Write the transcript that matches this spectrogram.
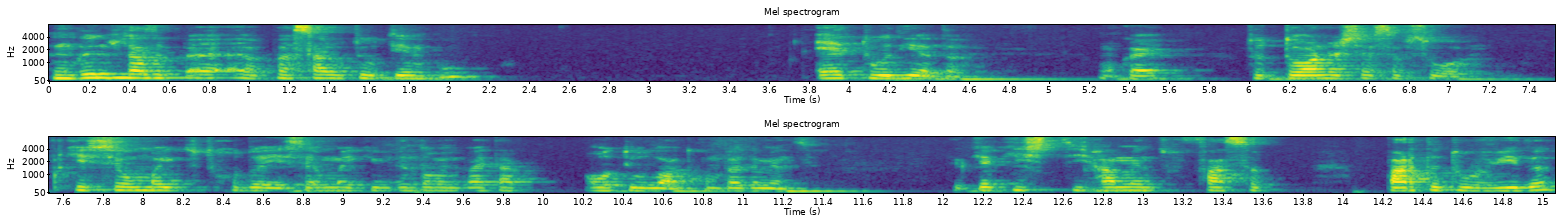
com quem tu estás a, a passar o teu tempo, é a tua dieta. Ok? Tu tornas-te essa pessoa. Porque esse é o meio que te rodeia, esse é o meio que eventualmente vai estar ao teu lado completamente. Eu quero que isto realmente faça parte da tua vida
